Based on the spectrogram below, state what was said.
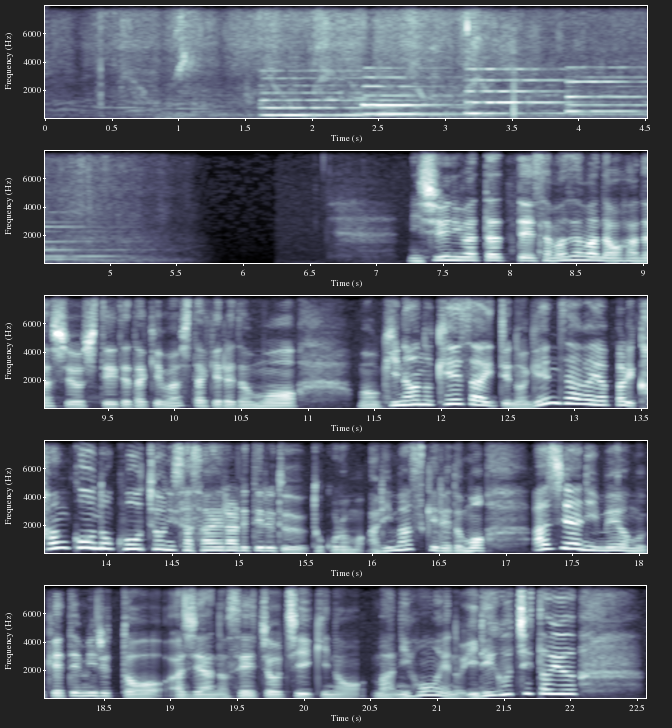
2週にわたってさまざまなお話をしていただきましたけれども、まあ、沖縄の経済っていうのは現在はやっぱり観光の好調に支えられているというところもありますけれどもアジアに目を向けてみるとアジアの成長地域の、まあ、日本への入り口という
